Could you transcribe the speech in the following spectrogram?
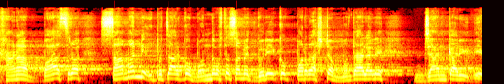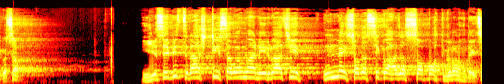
खाना बास र सामान्य उपचारको बन्दोबस्त समेत गरिएको परराष्ट्र मन्त्रालयले जानकारी दिएको छ। यसैबीच राष्ट्रिय सभामा निर्वाचित उन्नाइस सदस्यको आज शपथ ग्रहण हुँदैछ।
